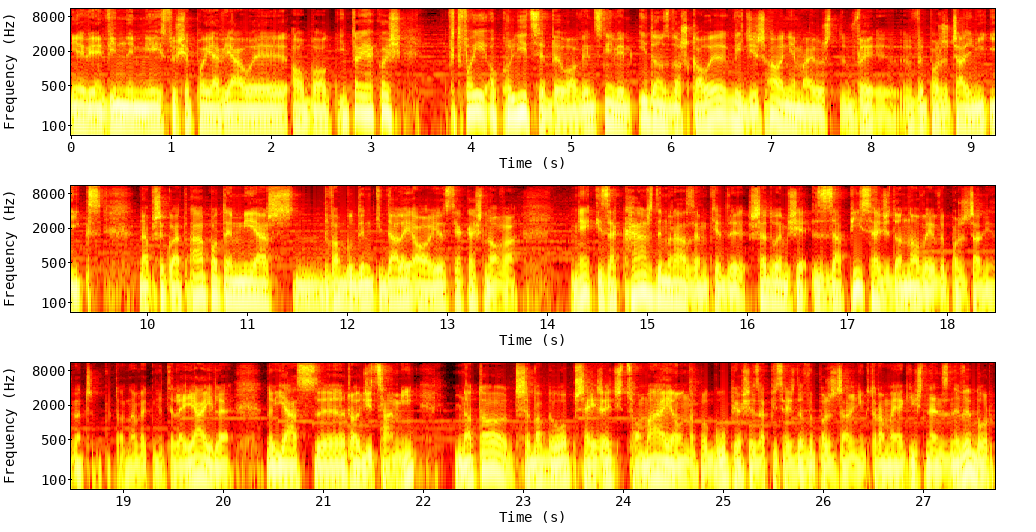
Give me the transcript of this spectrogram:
nie wiem, w innym miejscu się pojawiały obok i to jakoś w twojej okolicy było, więc nie wiem, idąc do szkoły, widzisz, o nie ma już wy, wypożyczalni X na przykład, a potem mijasz dwa budynki dalej, o jest jakaś nowa. Nie? I za każdym razem, kiedy szedłem się zapisać do nowej wypożyczalni, znaczy to nawet nie tyle ja, ile no ja z rodzicami, no to trzeba było przejrzeć, co mają, no bo głupio się zapisać do wypożyczalni, która ma jakiś nędzny wybór.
